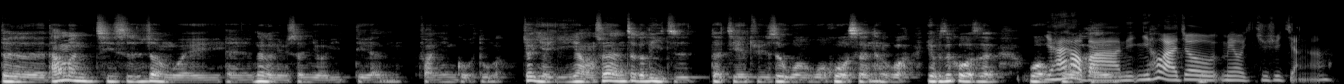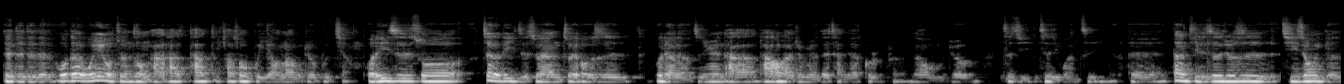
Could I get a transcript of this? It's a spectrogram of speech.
对对对，他们其实认为，呃，那个女生有一点反应过度了。就也一样，虽然这个例子的结局是我我获胜了，我也不是获胜，我也还好吧。你你后来就没有继续讲啊？对对对对，我的我也有尊重他，他他他说不要，那我就不讲。我的意思是说，这个例子虽然最后是不了了之，因为他他后来就没有再参加 group 了，那我们就。自己自己玩自己的，呃，但其实这就是其中一个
